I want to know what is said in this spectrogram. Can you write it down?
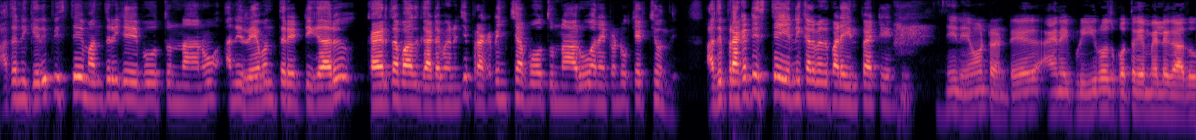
అతన్ని గెలిపిస్తే మంత్రి చేయబోతున్నాను అని రేవంత్ రెడ్డి గారు ఖైరతాబాద్ ఘటమే నుంచి ప్రకటించబోతున్నారు అనేటువంటి ఒక చర్చ ఉంది. అది ప్రకటిస్తే ఎన్నికల మీద పడే ఇంపాక్ట్ ఏంటి? నేను ఏమంటా అంటే ఆయన ఇప్పుడు ఈ రోజు కొత్తగా ఎమ్మెల్యే కాదు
